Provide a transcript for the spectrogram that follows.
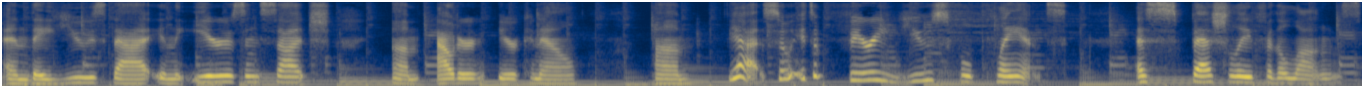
and they use that in the ears and such, um, outer ear canal. Um, yeah, so it's a very useful plant, especially for the lungs.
